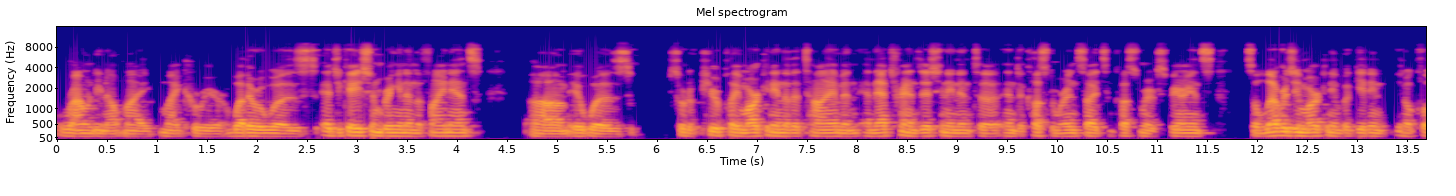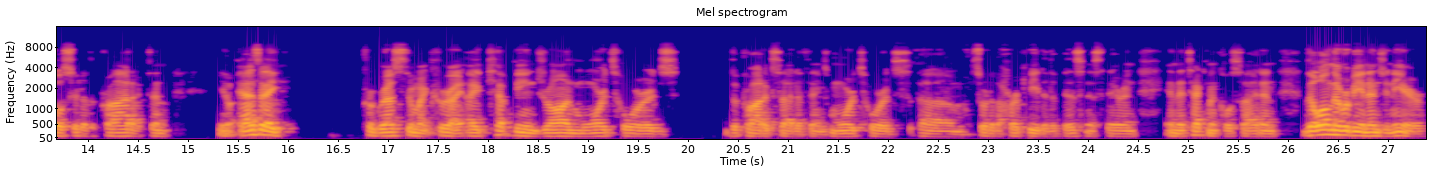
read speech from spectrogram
rounding out my my career. Whether it was education, bringing in the finance, um, it was sort of pure play marketing at the time, and and that transitioning into into customer insights and customer experience. So leveraging marketing, but getting you know closer to the product. And you know, as I progressed through my career, I, I kept being drawn more towards the product side of things more towards um, sort of the heartbeat of the business there and, and the technical side. And though I'll never be an engineer,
